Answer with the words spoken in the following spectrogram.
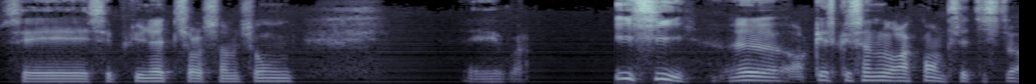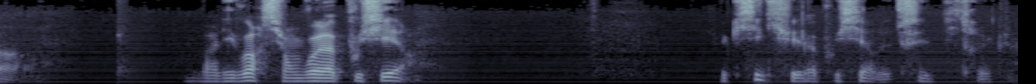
C'est plus net sur le Samsung. Et voilà. Ici, alors, qu'est-ce que ça nous raconte cette histoire? On va aller voir si on voit la poussière. Qui c'est qui fait la poussière de tous ces petits trucs là?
